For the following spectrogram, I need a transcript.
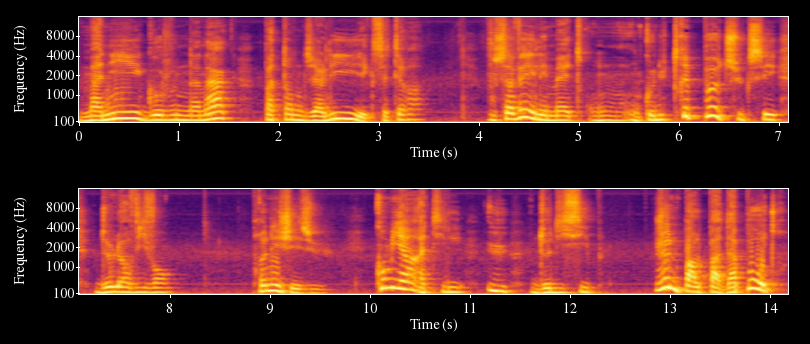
Mani, Guru Nanak, Patanjali, etc. Vous savez, les maîtres ont, ont connu très peu de succès de leur vivant. Prenez Jésus. Combien a-t-il eu de disciples? Je ne parle pas d'apôtres,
